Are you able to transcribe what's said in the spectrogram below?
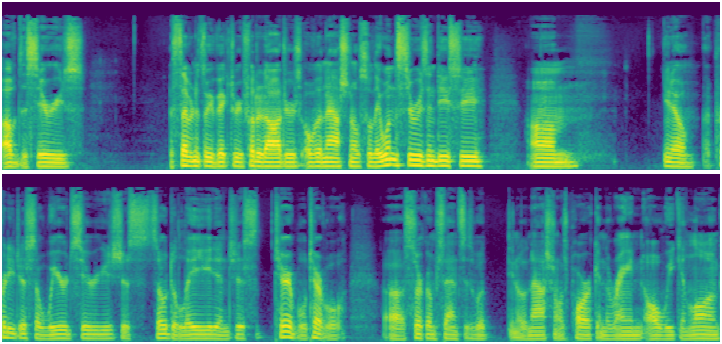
of the series a 7 3 victory for the Dodgers over the Nationals. So they won the series in DC. Um, you know, a pretty just a weird series, just so delayed and just terrible, terrible uh, circumstances with, you know, the Nationals Park and the rain all weekend long.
